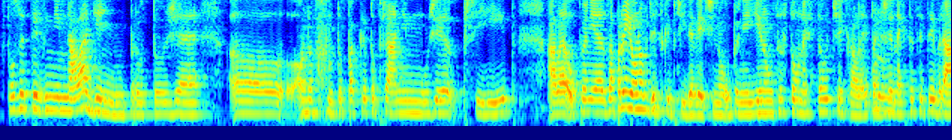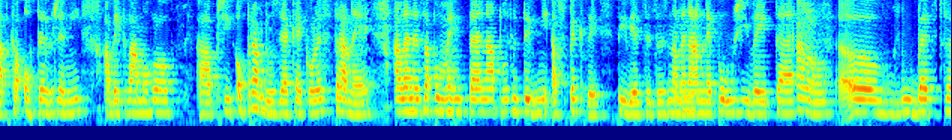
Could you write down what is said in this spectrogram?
v pozitivním naladění, protože uh, ono vám to pak, to přání může přijít, ale úplně, za prvý ono vždycky přijde většinou úplně jinou cestou, než jste ho čekali, takže nechte si ty vrátka otevřený, aby k vám mohlo a přijít opravdu z jakékoliv strany, ale nezapomeňte na pozitivní aspekty ty věci, což znamená nepoužívejte Ano. uh, vůbec uh,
